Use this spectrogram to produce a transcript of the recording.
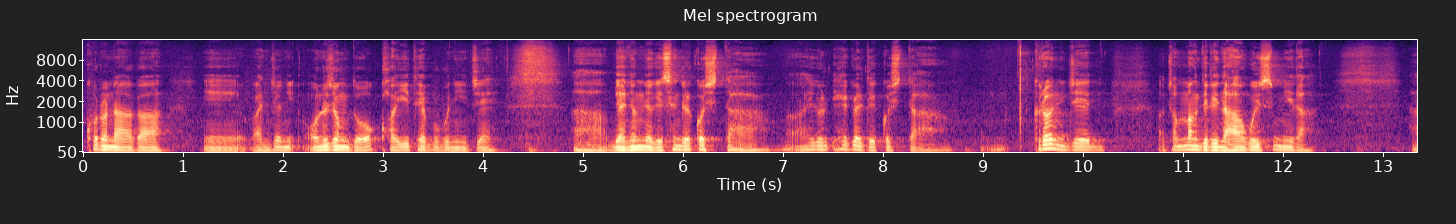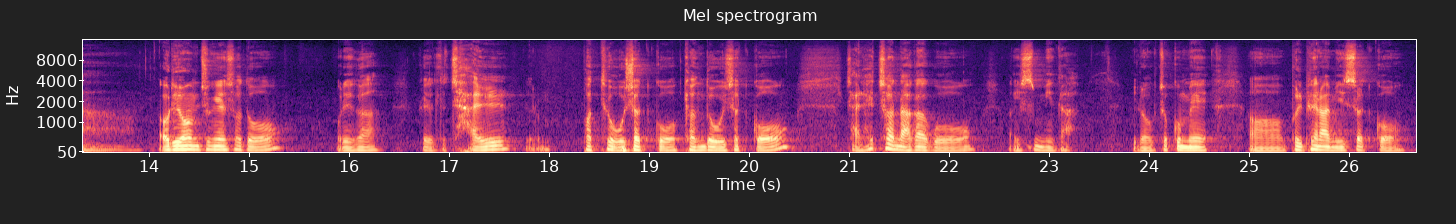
코로나가 예, 완전히 어느 정도 거의 대부분이 이제 아, 면역력이 생길 것이다, 아, 해결, 해결될 것이다. 음, 그런 이제 전망들이 나오고 있습니다. 아, 어려움 중에서도 우리가 그래도 잘 버텨 오셨고 견뎌 오셨고 잘 헤쳐 나가고 있습니다. 비록 조금의 어, 불편함이 있었고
